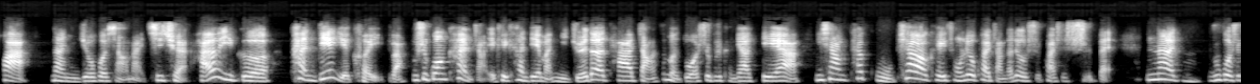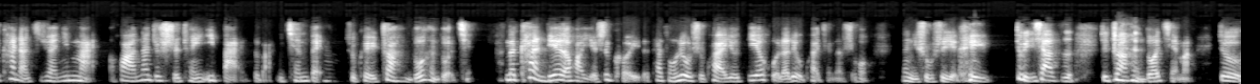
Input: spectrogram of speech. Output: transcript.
话，那你就会想买期权。还有一个看跌也可以，对吧？不是光看涨，也可以看跌嘛。你觉得它涨这么多，是不是肯定要跌啊？你想它股票可以从六块涨到六十块，是十倍。那如果是看涨期权，你买的话，那就十乘以一百，对吧？一千倍就可以赚很多很多钱。那看跌的话也是可以的，它从六十块又跌回了六块钱的时候，那你是不是也可以就一下子就赚很多钱嘛？就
